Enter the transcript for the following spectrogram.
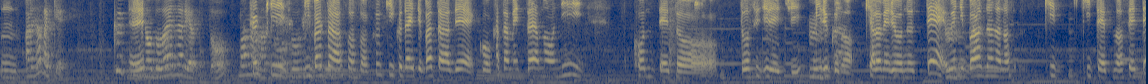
うん。あれなんだっけ？クッキーの土台になるやつとバナナとクッキーにバターそうそうクッキー砕いてバターでこう固めたのにこんえっ、とドーセジレッジうん。ミルクのキャラメルを塗って、うん。上にバナナの切切ったやつ乗せて、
